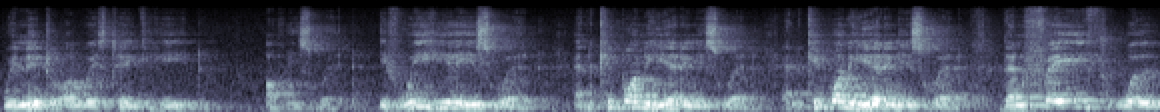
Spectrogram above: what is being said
We need to always take heed of His word. If we hear His word and keep on hearing His word and keep on hearing His word, then faith will,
